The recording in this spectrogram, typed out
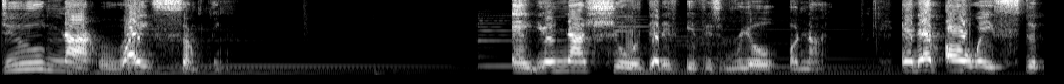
Do not write something and you're not sure that if, if it's real or not. And that always stood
